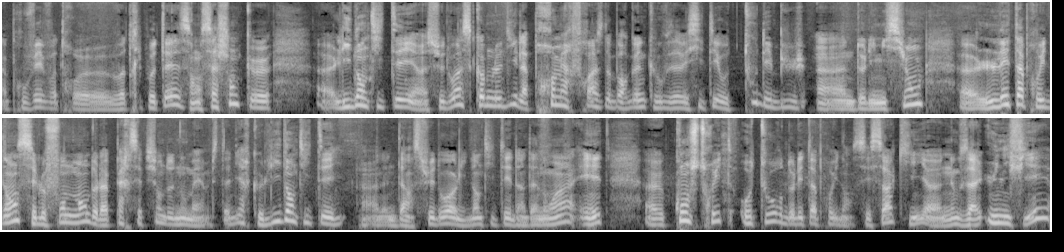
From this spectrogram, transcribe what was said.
approuver votre votre hypothèse en sachant que euh, l'identité euh, suédoise, comme le dit la première phrase de Borgen que vous avez citée au tout début euh, de l'émission, l'État-providence, c'est le fondement de la perception de nous-mêmes. C'est-à-dire que l'identité d'un Suédois ou l'identité d'un Danois est construite autour de l'État-providence. C'est ça qui nous a unifiés.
